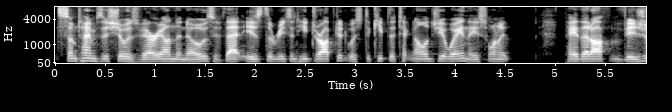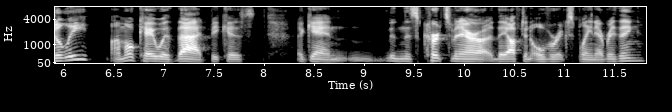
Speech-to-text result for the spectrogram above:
Sometimes the show is very on the nose. If that is the reason he dropped it, was to keep the technology away and they just want to pay that off visually, I'm okay with that because, again, in this Kurtzman era, they often over explain everything.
